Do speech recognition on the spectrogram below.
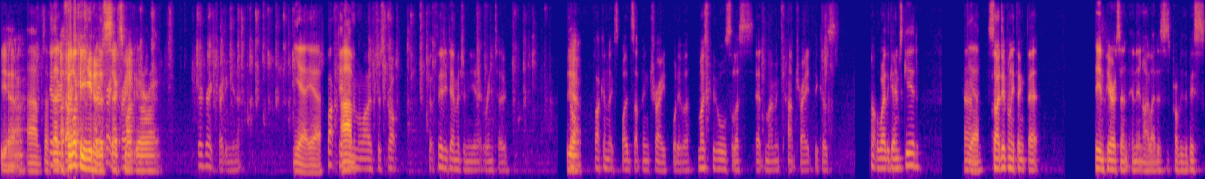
Yeah. Um, so Yeah, I feel like a unit of great six might be alright. They're a great trading unit. yeah, yeah, Fuck keeping Um, them alive. Just drop. Got 30 damage in the unit. Ring two. Yeah. Fucking explode something. Trade. Whatever. Most people's lists at the moment can't trade because it's not the way the game's geared. Um, Yeah. So I definitely think that the Imperator and the Annihilators is probably the best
